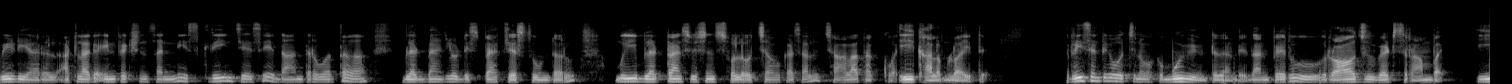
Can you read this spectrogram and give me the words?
వీడిఆర్ఎల్ అట్లాగా ఇన్ఫెక్షన్స్ అన్నీ స్క్రీన్ చేసి దాని తర్వాత బ్లడ్ బ్యాంక్‌లో డిస్పాచ్ చేస్తూ ఉంటారు. ఈ బ్లడ్ ట్రాన్స్‌ఫ్యూషన్స్ వల్ల వచ్చే అవకాశాలు చాలా తక్కువ ఈ కాలంలో అయితే. రీసెంట్‌గా వచ్చిన ఒక మూవీ ఉంటుందండి దాని పేరు 'రాజు వెడ్స్ రాంబాయ్'. ఈ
